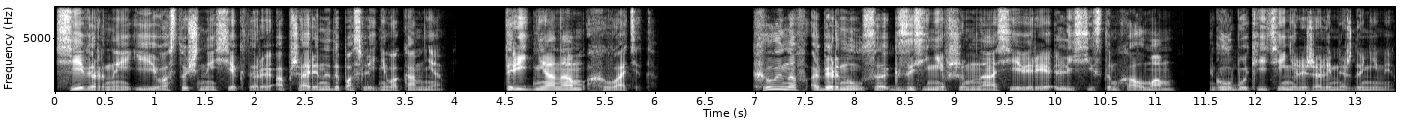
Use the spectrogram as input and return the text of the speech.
Северные и восточные секторы обшарены до последнего камня. Три дня нам хватит. Хлынов обернулся к засиневшим на севере лесистым холмам, глубокие тени лежали между ними.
